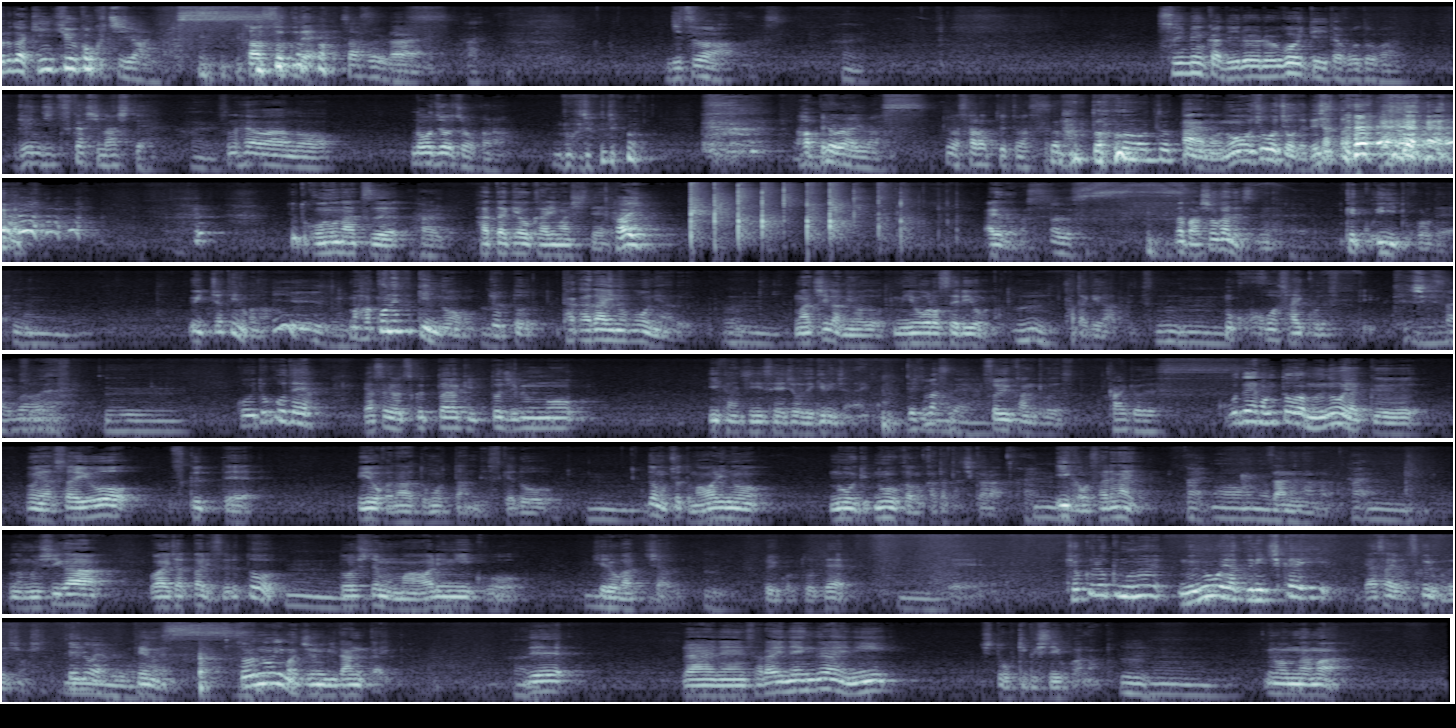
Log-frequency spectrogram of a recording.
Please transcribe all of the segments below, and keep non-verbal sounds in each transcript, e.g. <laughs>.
それでは緊急告知があります。早速で。<laughs> 早速です、はい。はい。実ははい水面下でいろいろ動いていたことが現実化しまして、その辺はあの農場長から農場長。発表があります。今さらっと言ってます。さらっとちょっと。はいもう農場長で出ちゃった。<laughs> ちょっとこの夏はい。畑を借りまして。はいありがとうございます。まあ場所がですね結構いいところで、言っちゃっていいのかな、いいよいいよまあ、箱根付近のちょっと高台の方にある町が見下ろ見下ろせるようなうん。畑があってですね、うん。もうここは最高ですっていう。景色最高だね。こういうところで野菜を作ったらきっと自分もいい感じに成長できるんじゃないかな。できますね。そういう環境です。環境です。ここで本当は無農薬の野菜を作ってみようかなと思ったんですけど、でもちょっと周りの農業農家の方たちからい。い顔されない、残念ながら。はい。その虫が湧いちゃったりすると、ん。どうしても周りにこう広がっちゃうということで、えー極力無農無農薬に近い野菜を作ることにしました。低農薬。低農薬。それの今準備段階、はい。で来年再来年ぐらいにちょっと大きくしていこうかなと。いろんなまあ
